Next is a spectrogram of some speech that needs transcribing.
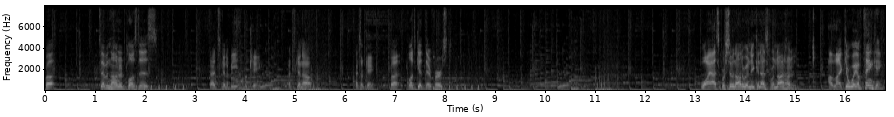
But 700 plus this, that's gonna be okay. That's gonna, that's okay. But let's get there first. Why ask for 700 when you can ask for 900? I like your way of thinking.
